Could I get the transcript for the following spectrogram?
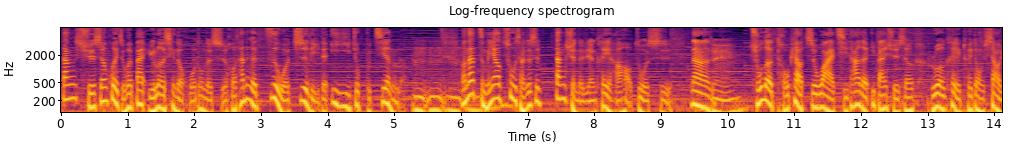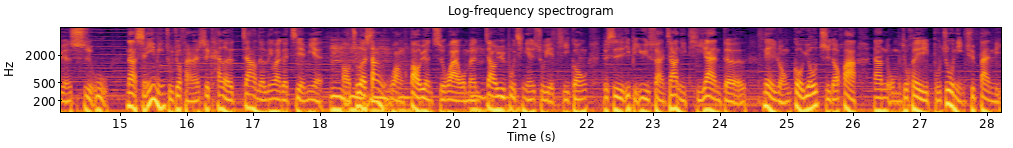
当学生会只会办娱乐性的活动的时候，他那个自我治理的意义就不见了。嗯嗯嗯。哦，那怎么样促成就是当选的人可以好好做事？那除了投票之外，其他的一般学生如何可以推动校园事务？那审议民主就反而是开了这样的另外一个界面哦，除了上网抱怨之外，我们教育部青年署也提供就是一笔预算，只要你提案的内容够优质的话，那我们就会补助你去办理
